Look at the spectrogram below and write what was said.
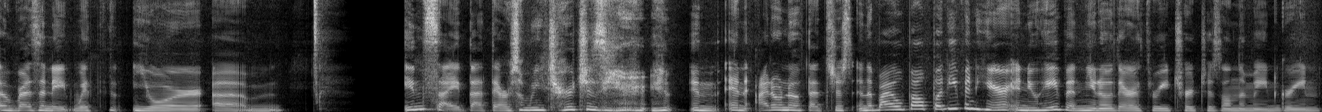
resonate with your um, insight that there are so many churches here in, in, and I don't know if that's just in the Bible Belt, but even here in New Haven, you know, there are three churches on the main green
